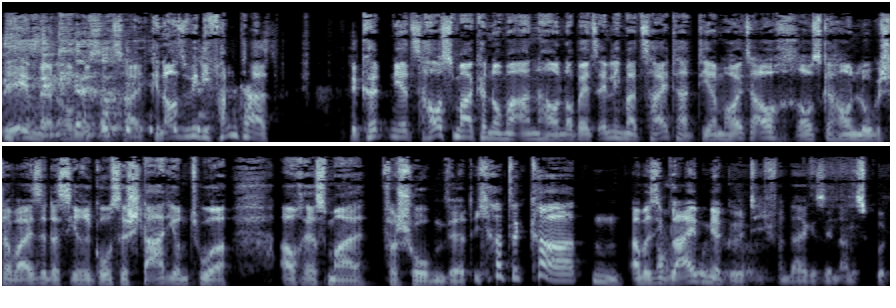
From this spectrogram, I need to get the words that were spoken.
Ja, eben, wir haben auch ein bisschen Zeit. Genauso wie die Fantas. Wir könnten jetzt Hausmarke nochmal anhauen, ob er jetzt endlich mal Zeit hat. Die haben heute auch rausgehauen, logischerweise, dass ihre große Stadiontour auch erstmal verschoben wird. Ich hatte Karten, aber sie Ach, bleiben ja cool. gültig, von daher gesehen alles gut.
